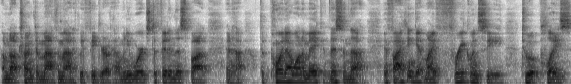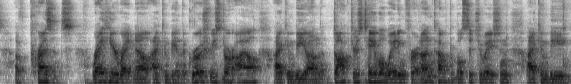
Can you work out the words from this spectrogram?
I'm not trying to mathematically figure out how many words to fit in this spot and how, the point I want to make and this and that. If I can get my frequency to a place of presence, right here, right now, I can be in the grocery store aisle, I can be on the doctor's table waiting for an uncomfortable situation, I can be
